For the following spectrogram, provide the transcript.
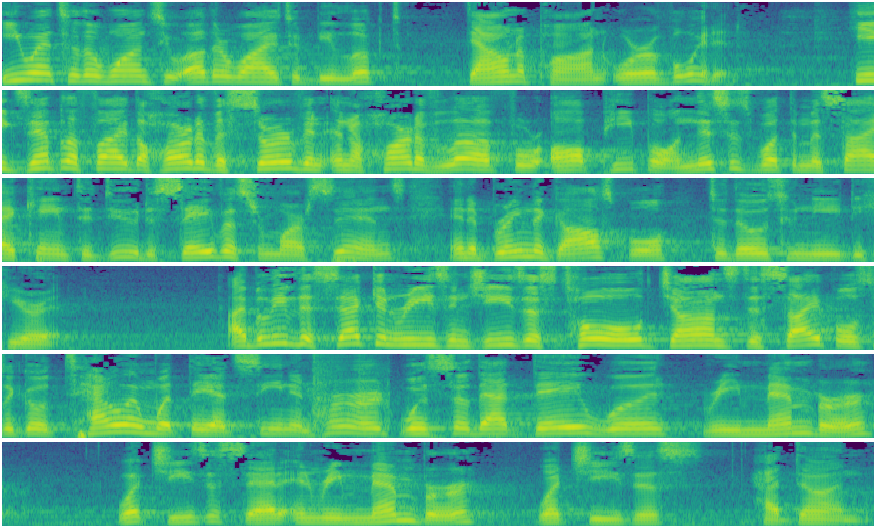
He went to the ones who otherwise would be looked down upon or avoided. He exemplified the heart of a servant and a heart of love for all people. And this is what the Messiah came to do, to save us from our sins and to bring the gospel to those who need to hear it. I believe the second reason Jesus told John's disciples to go tell him what they had seen and heard was so that they would remember what Jesus said and remember what Jesus had done.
